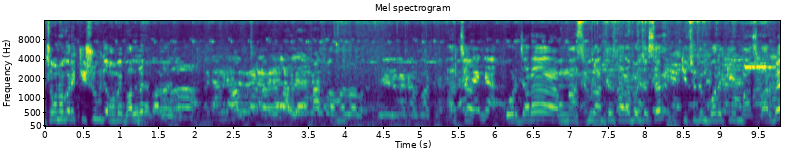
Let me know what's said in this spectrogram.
জনগণের কি সুবিধা হবে ভালো আচ্ছা ওর যারা মাছগুলো আনতেছে তারা বলতেছে কিছুদিন পরে কি মাছ বাড়বে?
